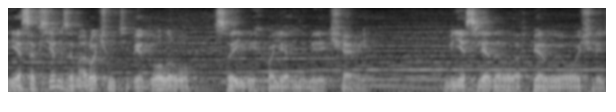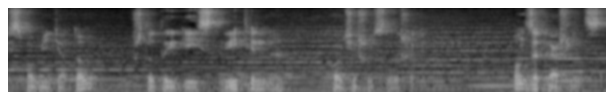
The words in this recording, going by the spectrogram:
я совсем заморочил тебе голову своими хвалебными речами. Мне следовало в первую очередь вспомнить о том, что ты действительно хочешь услышать». Он закашлялся.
